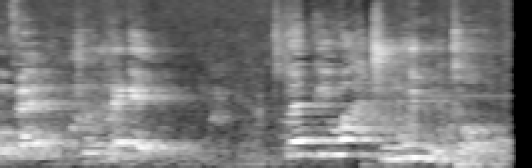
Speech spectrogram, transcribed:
Muntege twebwe iwacu muri mitobo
